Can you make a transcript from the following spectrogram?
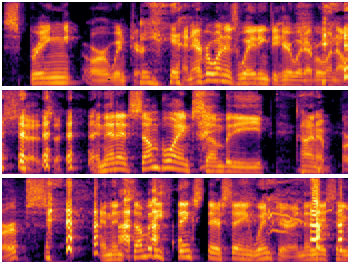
spring or winter. Yeah. And everyone is waiting to hear what everyone else says. and then at some point, somebody kind of burps. And then somebody thinks they're saying winter, and then they say,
